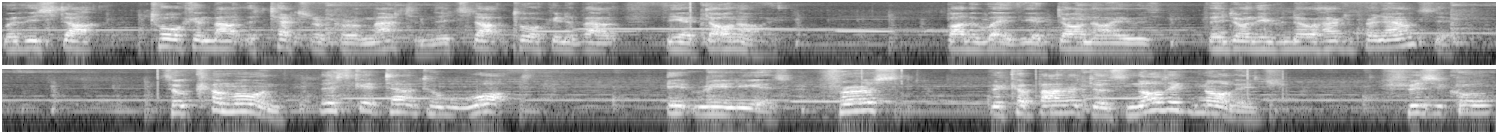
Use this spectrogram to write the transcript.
where they start talking about the tetragrammaton, they start talking about the Adonai. By the way, the Adonai they don't even know how to pronounce it. So come on, let's get down to what it really is. First, the Kabbalah does not acknowledge physical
